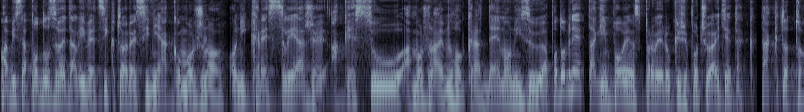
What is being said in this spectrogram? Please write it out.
Aby sa podozvedali veci, ktoré si nejako možno oni kreslia, že aké sú a možno aj mnohokrát demonizujú a podobne, tak im poviem z prvej ruky, že počúvajte, tak takto to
